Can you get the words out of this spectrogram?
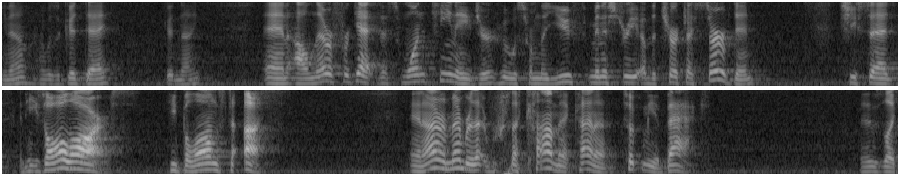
You know, it was a good day, good night. And I'll never forget this one teenager who was from the youth ministry of the church I served in. She said, and he's all ours. He belongs to us. And I remember that, that comment kind of took me aback. It was like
